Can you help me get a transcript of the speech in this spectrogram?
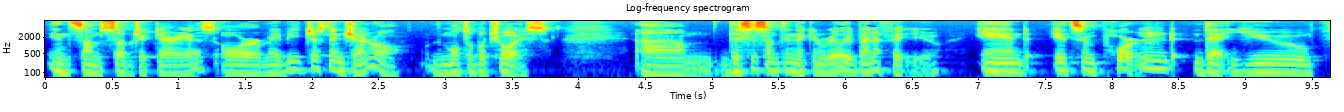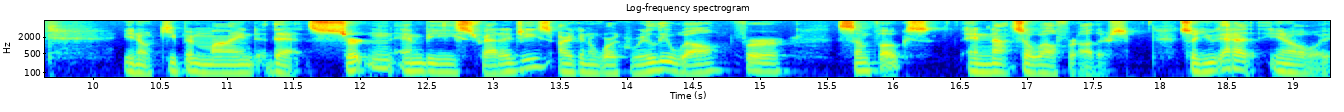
in some subject areas, or maybe just in general, the multiple choice, um, this is something that can really benefit you. And it's important that you you know, keep in mind that certain MBE strategies are going to work really well for some folks and not so well for others. So you got to, you know,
